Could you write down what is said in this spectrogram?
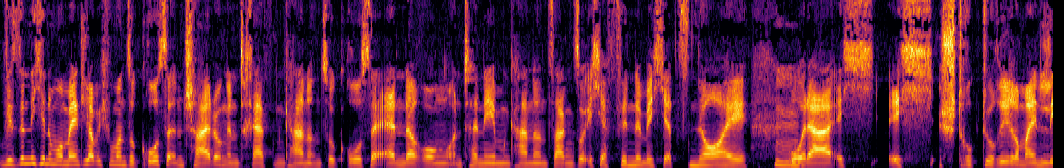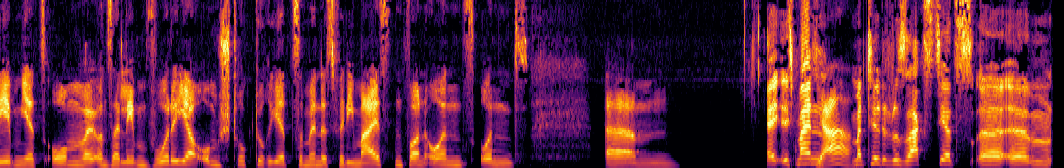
wir sind nicht in einem Moment, glaube ich, wo man so große Entscheidungen treffen kann und so große Änderungen unternehmen kann und sagen so, ich erfinde mich jetzt neu oder ich, ich strukturiere mein Leben jetzt um, weil unser Leben wurde ja umstrukturiert, zumindest für die meisten von uns und ähm, ich meine, Ja. Mathilde, du sagst jetzt, äh, ähm,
